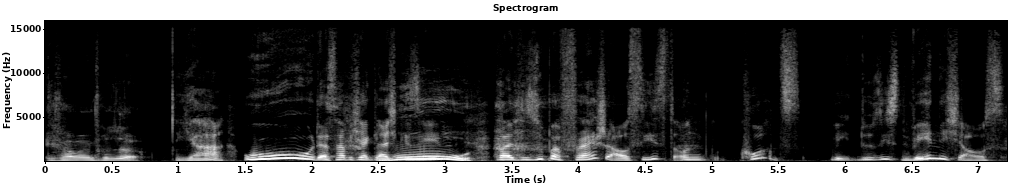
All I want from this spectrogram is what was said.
Ich war beim Friseur. Ja, uh, das habe ich ja gleich Uh. gesehen, weil du super fresh aussiehst und kurz. Du siehst wenig aus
